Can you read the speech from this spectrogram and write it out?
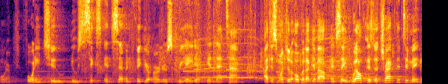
corner. 42 new six and seven figure earners created in that time. I just want you to open up your mouth and say, Wealth is attracted to me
